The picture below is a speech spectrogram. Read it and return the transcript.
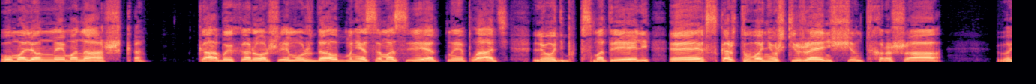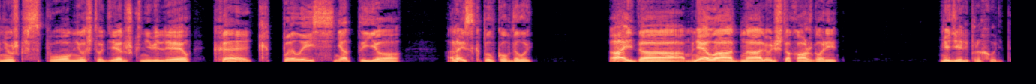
умоленная монашка. Кабы хороший муж дал б мне самосветное платье, люди б посмотрели, эх, скажет, у Ванюшки женщина-то хороша. Ванюшка вспомнил, что дедушка не велел, как полыснет ее. Она из копылков долой. Ай да, мне ладно, а люди что хошь говори. Недели проходит.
